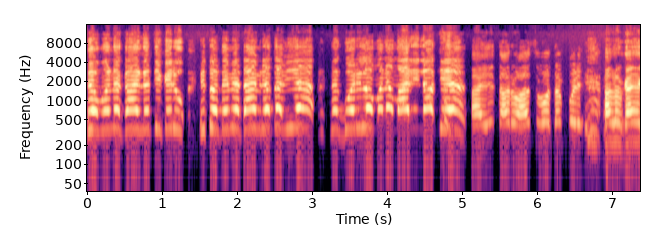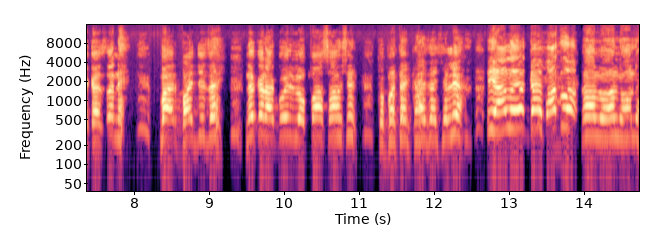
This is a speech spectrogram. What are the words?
એ મને કાંઈ નથી કર્યું. ઈ તો તમે ટાઈમ રહેતા વિયા ને ગોરીલો મને મારી નાખે. હા ઈ તારો હાસવો જમકુડી. હાલો કાય છે ને બાર ભાગી જાય. નકર આ ગોરીલો પાસ આવશે તો બધાને ખાઈ જાય છે લે એ હાલો એક ગાય ભાગો. હાલો હાલો હાલો.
